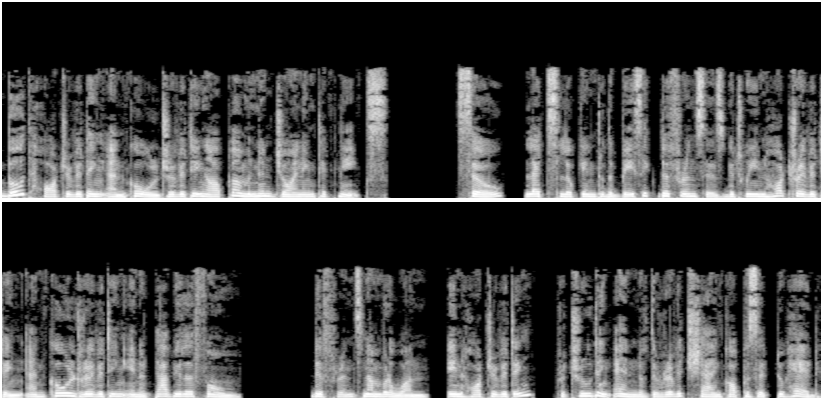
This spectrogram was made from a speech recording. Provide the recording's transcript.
Both hot riveting and cold riveting are permanent joining techniques. So, let's look into the basic differences between hot riveting and cold riveting in a tabular form. Difference number 1. In hot riveting, protruding end of the rivet shank opposite to head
